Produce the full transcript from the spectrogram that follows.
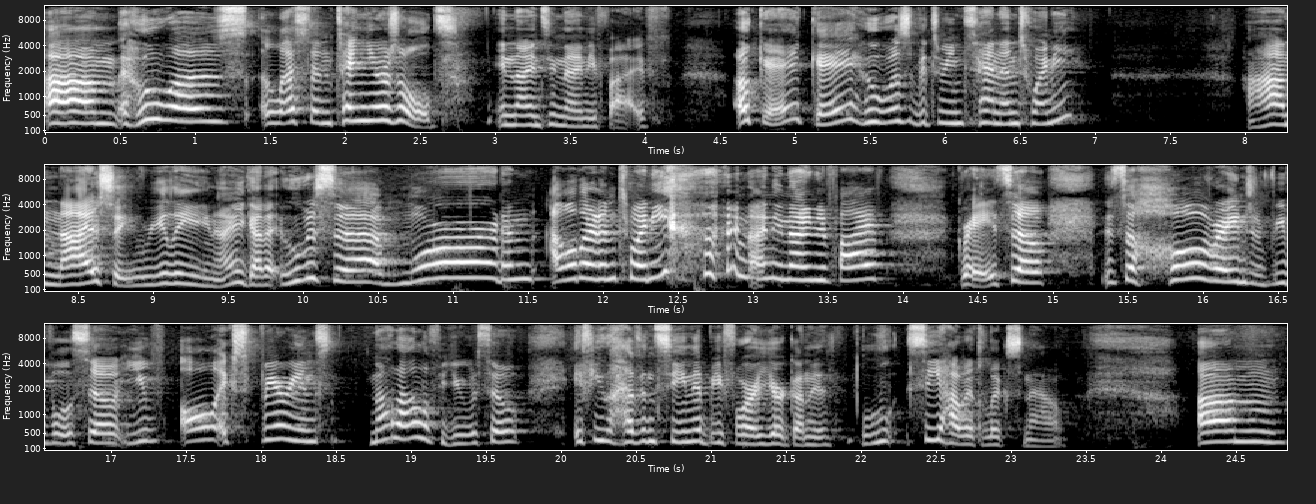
Um, who was less than 10 years old in 1995? Okay, okay. Who was between 10 and 20? Ah, nice. So you really, you know, you got it. Who was uh, more than, older than 20 in 1995? Great. So it's a whole range of people. So you've all experienced, not all of you. So if you haven't seen it before, you're going to see how it looks now. Um,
